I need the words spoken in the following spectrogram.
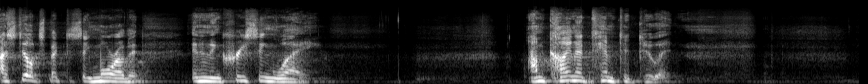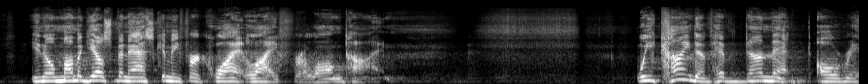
I still expect to see more of it in an increasing way. I'm kind of tempted to it. You know, Mama Gail's been asking me for a quiet life for a long time. We kind of have done that already.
